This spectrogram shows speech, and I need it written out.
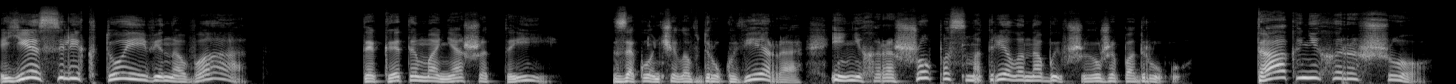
если кто и виноват, так это, Маняша, ты. Закончила вдруг Вера и нехорошо посмотрела на бывшую уже подругу. Так нехорошо,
